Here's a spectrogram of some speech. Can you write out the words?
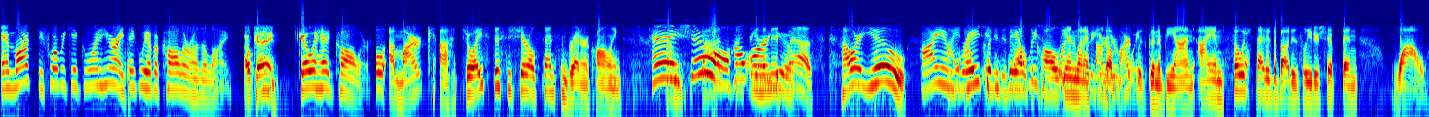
And Mark, before we get going here, I think we have a caller on the line. Okay. Go ahead, caller. Oh, uh, Mark, uh, Joyce, this is Cheryl Sensenbrenner calling. Hey, Cheryl, how are you? Midwest. How are you? I am I, great. I couldn't fail to call in when I found out Mark voice. was going to be on. I am so excited about his leadership and Wow.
